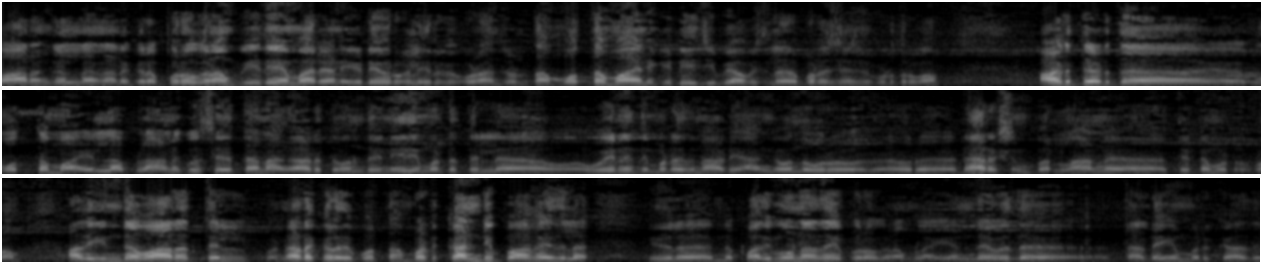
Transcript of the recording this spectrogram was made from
வாரங்கள்ல நடக்கிற ப்ரோக்ராமுக்கு இதே மாதிரியான இடையூறுகள் இருக்கக்கூடாதுன்னு சொல்லிட்டு தான் மொத்தமா இன்னைக்கு டிஜிபி ஆஃபீஸ்ல ரெப்ரசன்டேஷன் கொடுத்துருக்கோம். அடுத்தடுத்த மொத்தமா எல்லா பிளானுக்கும் சேர்த்தா நாங்க அடுத்து வந்து நீதிமன்றத்தில் உயர்நீதிமன்றத்தை நாடி அங்க வந்து ஒரு ஒரு டைரக்ஷன் பெறலாம்னு திட்டமிட்டிருக்கோம் அது இந்த வாரத்தில் நடக்கிறது பொறுத்தான் பட் கண்டிப்பாக இதுல இதுல இந்த பதிமூணாவது ப்ரோக்ராம்ல எந்தவித தடையும் இருக்காது.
